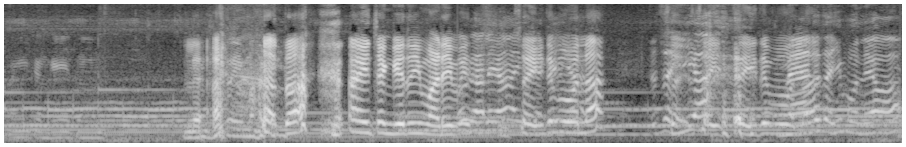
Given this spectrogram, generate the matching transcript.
ਅਸੀਂ ਚੰਗੇ ਤੁਸੀਂ। ਲੈ ਆਦਾ ਐ ਚੰਗੇ ਤੁਸੀਂ ਮਾੜੇ ਵੀ। ਗੱਲ ਆ, ਅਸੀਂ ਸਹੀ ਤੇ ਚੰਗੇ ਬੋਲ ਲਾ ਸਹੀ ਆ। ਸਹੀ ਸਹੀ ਤੇ ਬੋਲ ਮੈਂ ਤਾਂ ਸਹੀ ਬੋਲਿਆ ਵਾ।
